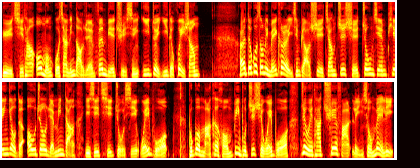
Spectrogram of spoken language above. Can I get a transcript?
与其他欧盟国家领导人分别举行一对一的会商。而德国总理梅克尔已经表示将支持中间偏右的欧洲人民党以及其主席韦伯。不过，马克宏并不支持韦伯，认为他缺乏领袖魅力。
